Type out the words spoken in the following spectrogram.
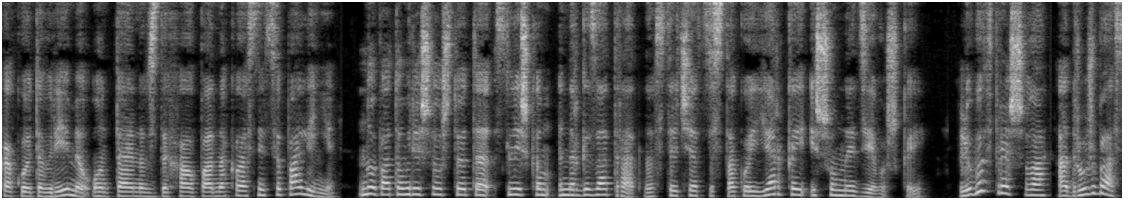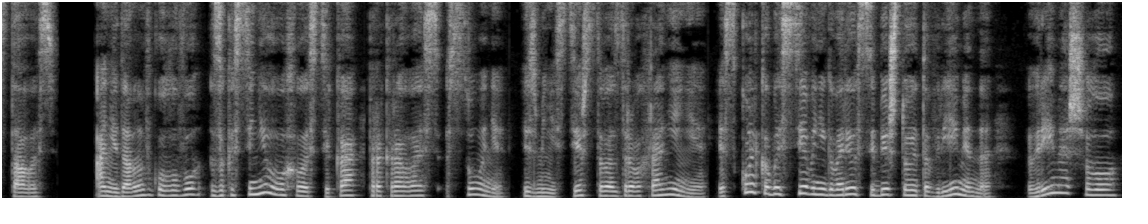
Какое-то время он тайно вздыхал по однокласснице Полине, но потом решил, что это слишком энергозатратно встречаться с такой яркой и шумной девушкой. Любовь прошла, а дружба осталась. А недавно в голову закостенелого холостяка прокралась Соня из Министерства здравоохранения. И сколько бы Сева не говорил себе, что это временно, время шло,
